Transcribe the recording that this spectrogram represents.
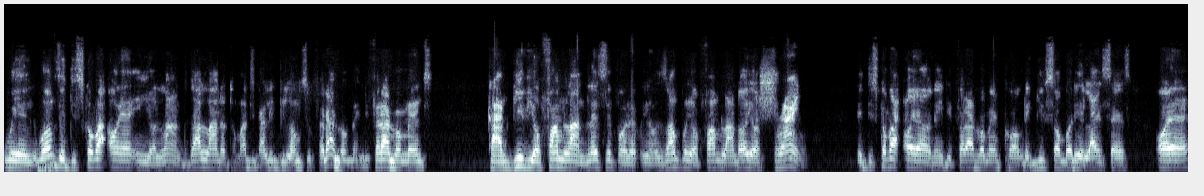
will, once they discover oil in your land, that land automatically belongs to federal government. The federal government can give your farmland, let's say for example, your farmland or your shrine, they discover oil on it, the federal government come, they give somebody a license, oil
